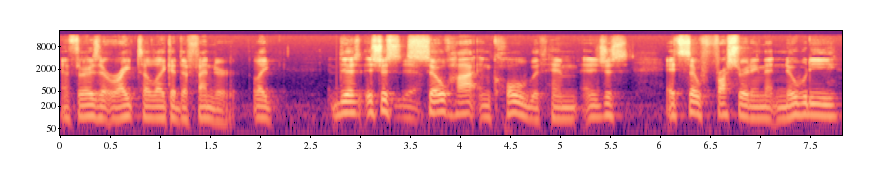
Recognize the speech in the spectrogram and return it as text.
and throws it right to like a defender. Like this, it's just Yeah. so hot and cold with him, and it's just it's so frustrating that nobody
